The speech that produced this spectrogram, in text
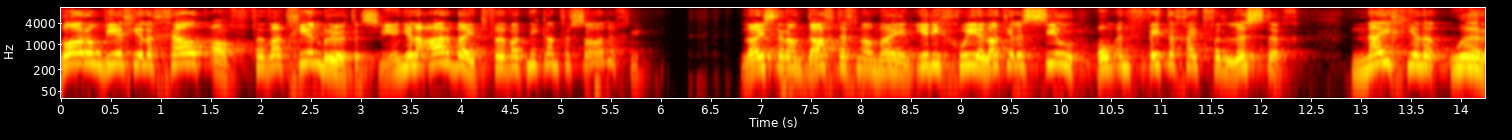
Waarom weeg julle geld af vir wat geen brood is nie en julle arbeid vir wat nie kan versadig nie? Luister aandagtig na my en eet die goeie, laat julle siel hom in vettigheid verlustig. Neig julle oor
